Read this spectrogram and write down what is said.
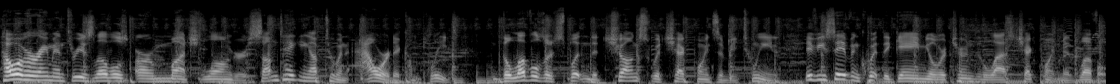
However, Rayman 3's levels are much longer, some taking up to an hour to complete. The levels are split into chunks with checkpoints in between. If you save and quit the game, you'll return to the last checkpoint mid-level.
